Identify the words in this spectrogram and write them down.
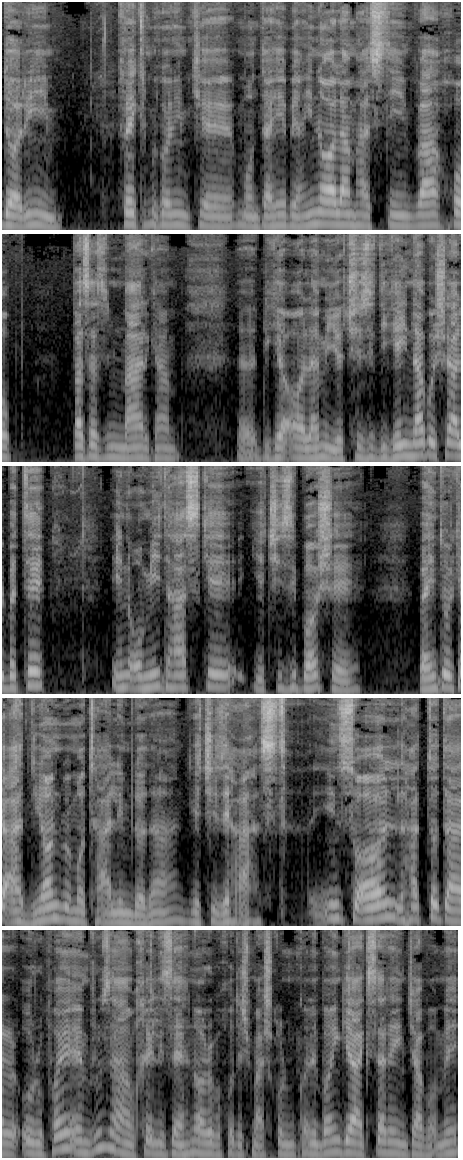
داریم. فکر می‌کنیم که منتهی به این عالم هستیم و خب پس از این مرگ هم دیگه عالمی یا چیزی دیگه ای نباشه. البته این امید هست که یه چیزی باشه و اینطور که ادیان به ما تعلیم دادن یه چیزی هست. این سوال حتی در اروپای امروز هم خیلی ذهنها رو به خودش مشغول می‌کنه. با اینکه اکثر این جوامع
